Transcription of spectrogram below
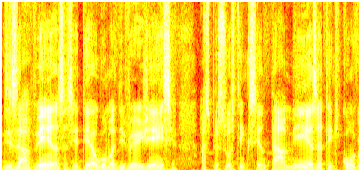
desavença, se tem alguma divergência, as pessoas têm que sentar à mesa, têm que conversar,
